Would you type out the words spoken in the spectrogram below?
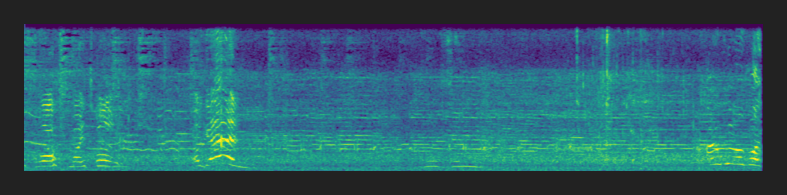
Almost lost my tongue. Again. I will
